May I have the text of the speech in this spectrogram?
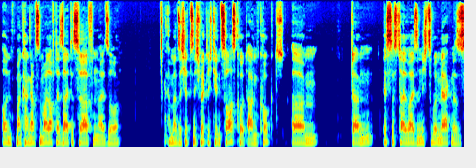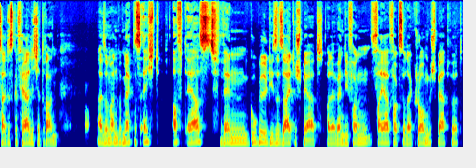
Und man kann ganz normal auf der Seite surfen. Also wenn man sich jetzt nicht wirklich den Source Code anguckt, ähm, dann ist es teilweise nicht zu bemerken. Das ist halt das Gefährliche dran. Also man bemerkt es echt oft erst, wenn Google diese Seite sperrt oder wenn die von Firefox oder Chrome gesperrt wird.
